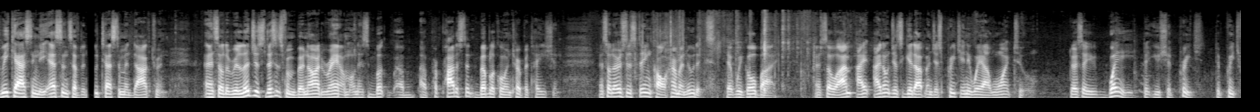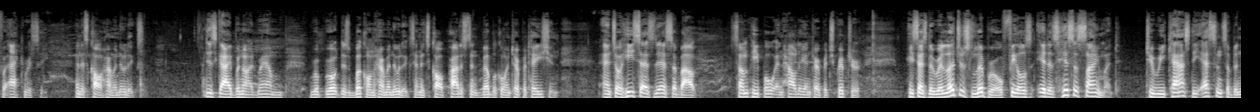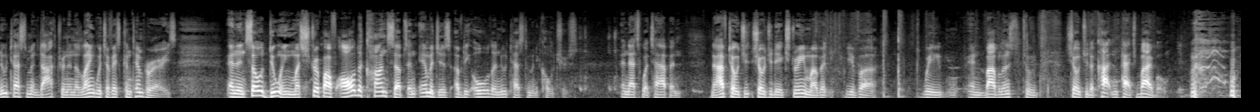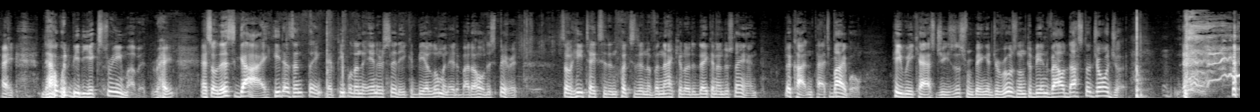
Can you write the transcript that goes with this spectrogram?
recasting the essence of the New Testament doctrine. And so the religious, this is from Bernard Ramm on his book, uh, uh, Protestant Biblical Interpretation. And so there's this thing called hermeneutics that we go by. And so I, I don't just get up and just preach any way I want to. There's a way that you should preach to preach for accuracy, and it's called hermeneutics. This guy, Bernard Ramm, wrote this book on hermeneutics, and it's called Protestant Biblical Interpretation. And so he says this about some people and how they interpret Scripture. He says the religious liberal feels it is his assignment to recast the essence of the New Testament doctrine in the language of his contemporaries, and in so doing must strip off all the concepts and images of the Old and New Testament cultures. And that's what's happened. Now, I've told you, showed you the extreme of it. You've, uh, we, in Bible Institute, showed you the Cotton Patch Bible, right? That would be the extreme of it, right? And so this guy, he doesn't think that people in the inner city could be illuminated by the Holy Spirit. So he takes it and puts it in a vernacular that they can understand, the Cotton Patch Bible. He recast Jesus from being in Jerusalem to being in Valdosta, Georgia.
